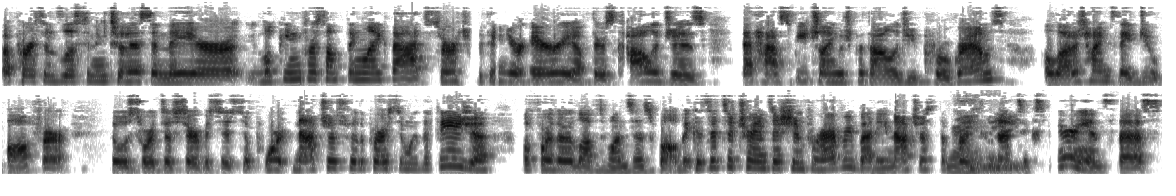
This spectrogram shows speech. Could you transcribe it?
a person's listening to this and they are looking for something like that, search within your area. If there's colleges that have speech language pathology programs, a lot of times they do offer those sorts of services support not just for the person with aphasia but for their loved ones as well. Because it's a transition for everybody not just the person that's experienced this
